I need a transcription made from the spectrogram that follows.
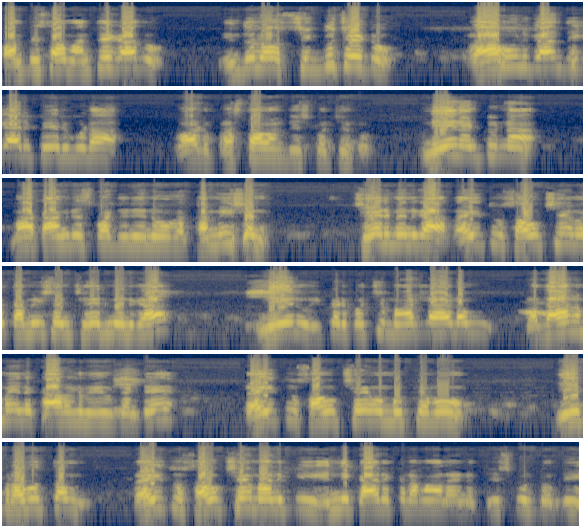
పంపిస్తాం. అంతేకాదు ఇందులో సిగ్గుచేటు. రాహుల్ గాంధీ గారి పేరు కూడా వాడు ప్రస్తావన తీసుకొచ్చిండ్రు నేనంటున్నా మా కాంగ్రెస్ పార్టీ నేను ఒక కమిషన్ చైర్మన్గా రైతు సంక్షేమ కమిషన్ చైర్మన్గా నేను ఇక్కడికి వచ్చి మాట్లాడడం ప్రధానమైన కారణం ఏమిటంటే రైతు సంక్షేమం ముఖ్యము. ఈ ప్రభుత్వం రైతు సంక్షేమానికి ఎన్ని కార్యక్రమాలైనా తీసుకుంటుంది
